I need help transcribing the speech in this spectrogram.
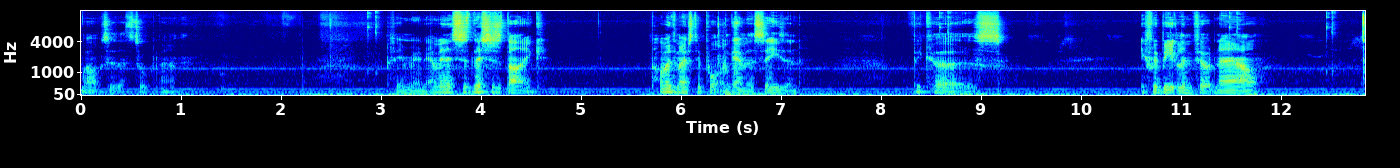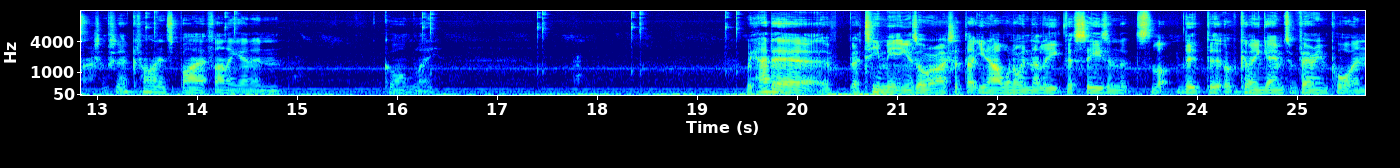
What was it let's talk about? Nothing really. I mean, this is this is like probably the most important game of the season because if we beat Linfield now, I'm just going to try and inspire Flanagan and Gormley. We had a, a team meeting as well I said that you know I want to win the league this season. That's the, the upcoming games are very important,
